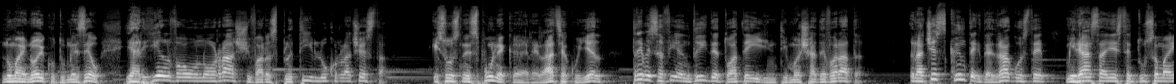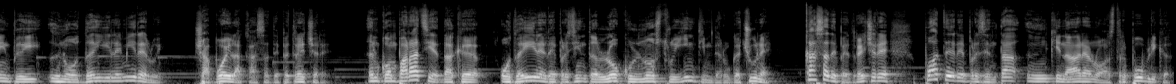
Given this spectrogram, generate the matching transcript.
numai noi cu Dumnezeu, iar El va onora și va răsplăti lucrul acesta. Isus ne spune că relația cu El trebuie să fie întâi de toate intimă și adevărată. În acest cântec de dragoste, mireasa este dusă mai întâi în odăile mirelui și apoi la casa de petrecere. În comparație, dacă odăile reprezintă locul nostru intim de rugăciune, casa de petrecere poate reprezenta închinarea noastră publică.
